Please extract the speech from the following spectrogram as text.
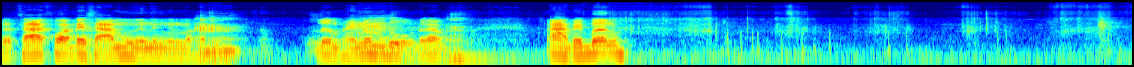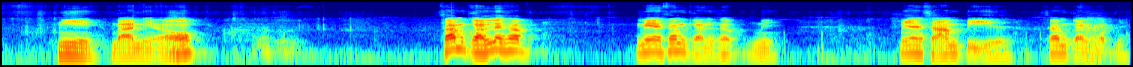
สุดท้ายคลอดได้สามมือหนึ่งเห็นไหมครับ เริ่มให้นมดูกนะครับ อ่าไปเบิ้งนี่บ้านเนี่เอาซ้ำกันเลยครับ แม่ซ้ำกันครับ นี่ แม่สามปีซ้ำกันครับนี่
